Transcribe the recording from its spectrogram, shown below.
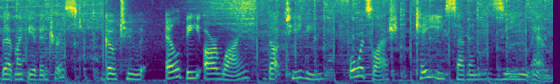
that might be of interest, go to lbry.tv forward slash KE7ZUM.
